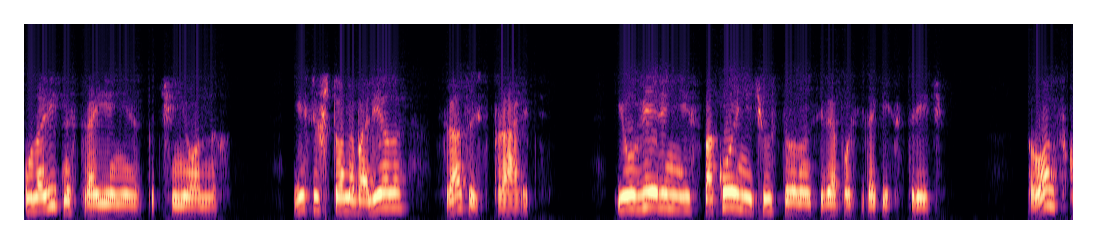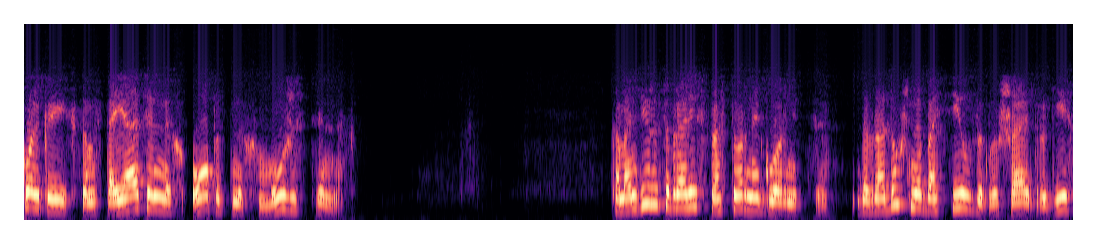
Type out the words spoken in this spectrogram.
уловить настроение подчиненных. Если что наболело, сразу исправить и увереннее и спокойнее чувствовал он себя после таких встреч. Вон сколько их самостоятельных, опытных, мужественных. Командиры собрались в просторной горнице. Добродушно басил, заглушая других,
